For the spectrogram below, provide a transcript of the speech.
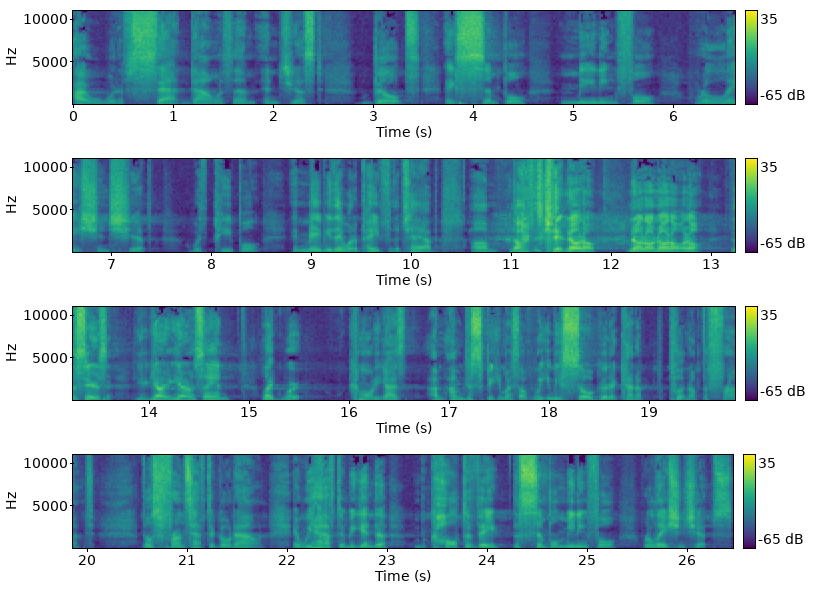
I would have sat down with them and just built a simple, meaningful relationship with people. And maybe they would have paid for the tab. Um, no, just kidding. No, no, no, no, no, no, no. The serious. You know, you know what I'm saying? Like we're, come on, you guys. I'm, I'm just speaking to myself. We can be so good at kind of putting up the front. Those fronts have to go down. And we have to begin to cultivate the simple, meaningful relationships.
